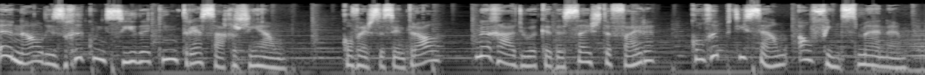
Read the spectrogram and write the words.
a análise reconhecida que interessa à região. Conversa Central, na rádio a cada sexta-feira, com repetição ao fim de semana.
